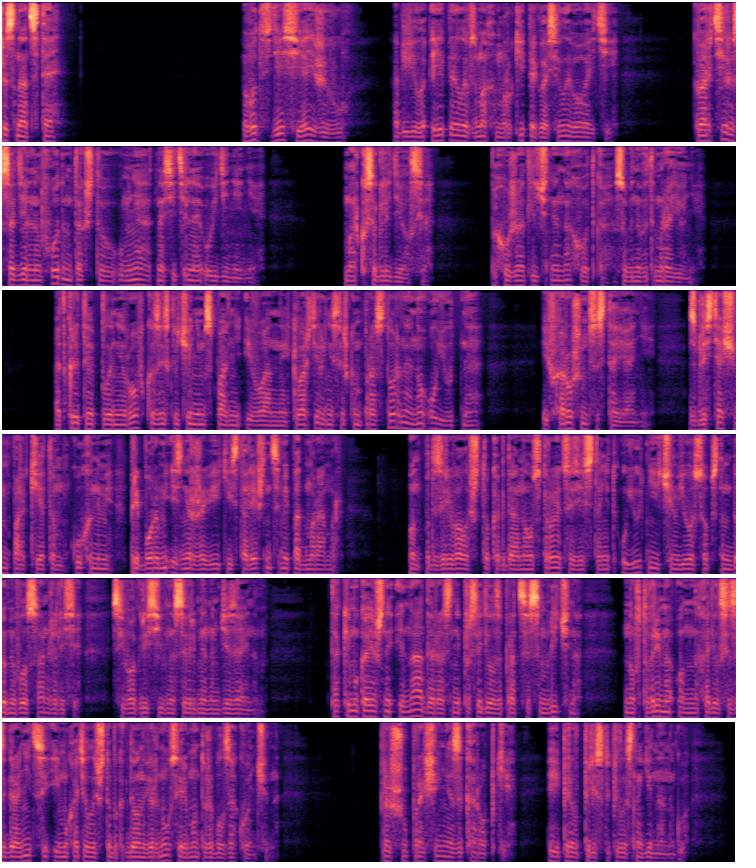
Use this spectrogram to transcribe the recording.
Шестнадцатое. «Вот здесь я и живу», — объявила Эйприл и взмахом руки пригласила его войти. «Квартира с отдельным входом, так что у меня относительное уединение». Маркус огляделся. Похоже, отличная находка, особенно в этом районе. Открытая планировка, за исключением спальни и ванной. Квартира не слишком просторная, но уютная. И в хорошем состоянии с блестящим паркетом, кухонными приборами из нержавейки и столешницами под мрамор. Он подозревал, что когда она устроится, здесь станет уютнее, чем в его собственном доме в Лос-Анджелесе с его агрессивно-современным дизайном. Так ему, конечно, и надо, раз не проследил за процессом лично, но в то время он находился за границей, и ему хотелось, чтобы, когда он вернулся, ремонт уже был закончен. «Прошу прощения за коробки». Эйприл переступила с ноги на ногу.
